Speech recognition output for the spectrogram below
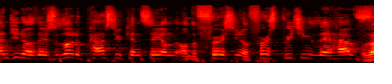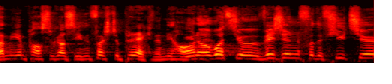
And you know, there's a lot of pastor can say on, on the first, you know, first preaching that they have. Og det er mye en pastor kan si den første prekenen de You har. know, what's your vision for the future?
